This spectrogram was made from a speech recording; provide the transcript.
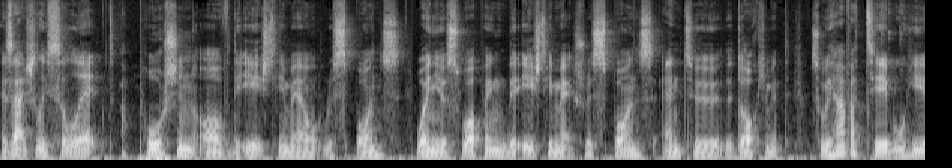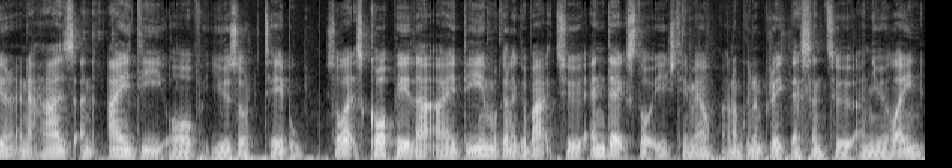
is actually select a portion of the HTML response when you're swapping the HTMX response into the document. So we have a table here and it has an ID of user table. So let's copy that ID and we're going to go back to index.html and I'm going to break this into a new line.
